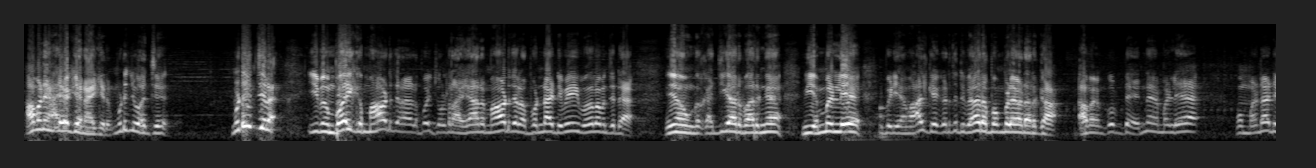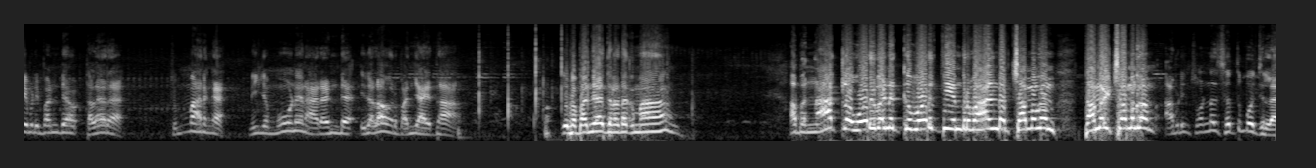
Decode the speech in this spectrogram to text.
அவனே அயோக்கிய நாய்க்கிற முடிஞ்சு வச்சு முடிஞ்சல. இவன் போய் மாவட்டத்தில் போய் சொல்றான் யார் மாவட்டத்தில் பொண்டாட்டி போய் முதலமைச்சிட்ட ஏன் உங்க கட்சிக்கார் பாருங்க. நீ எம்எல்ஏ. இப்படி என் வாழ்க்கையை கெடுத்துட்டு வேற பொம்பளையோட இருக்கான் அவன் கூப்பிட்டு என்ன எம்எல்ஏ? உன் பொண்டாட்டி இப்படி பண்ணிட்டேன் தலைவரை. சும்மா இருங்க. நீங்க மூணு நான் ரெண்டு. இதெல்லாம் ஒரு பஞ்சாயத்தா இப்ப பஞ்சாயத்து நடக்குமா? அப்ப நாட்டில் ஒருவனுக்கு ஒருத்தி என்று வாழ்ந்த சமூகம் தமிழ் சமூகம் அப்படின்னு சொன்னது செத்து போச்சுல.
